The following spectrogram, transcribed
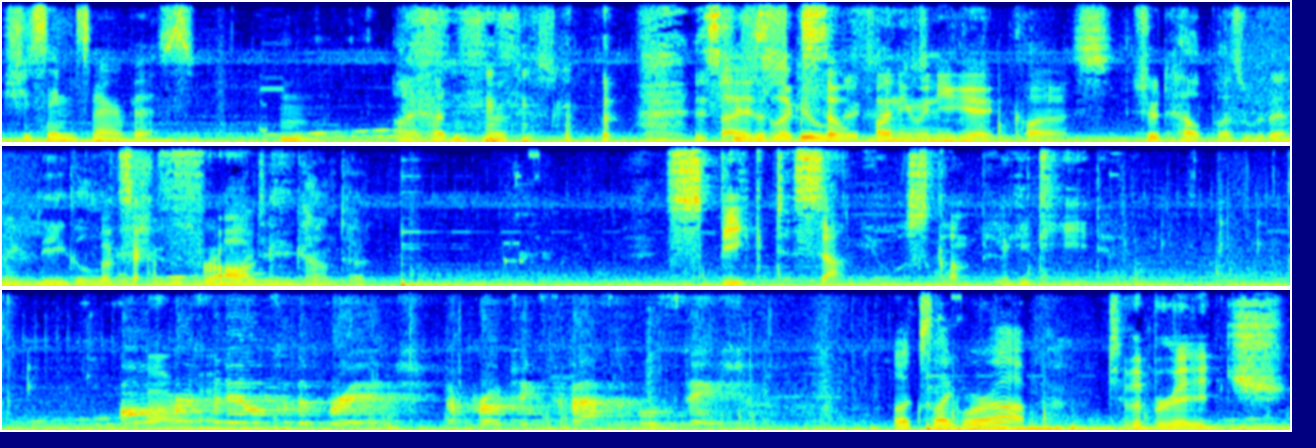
She seems nervous. Hmm. I hadn't noticed. His She's eyes look so funny when you get close. Should help us with any legal Looks like a issues frog. we might encounter. Speak to Samuels completed. All personnel to the bridge, approaching Sevastopol Station. Looks like we're up. To the bridge.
